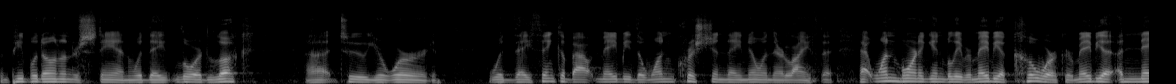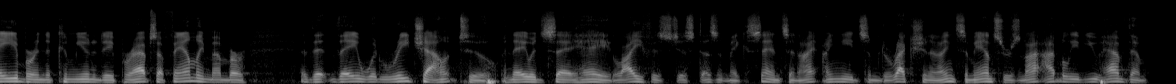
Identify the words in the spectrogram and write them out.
When people don't understand, would they, Lord, look uh, to your word? would they think about maybe the one Christian they know in their life, that, that one born again believer, maybe a coworker, maybe a, a neighbor in the community, perhaps a family member that they would reach out to and they would say, Hey, life is just doesn't make sense, and I, I need some direction and I need some answers, and I, I believe you have them.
